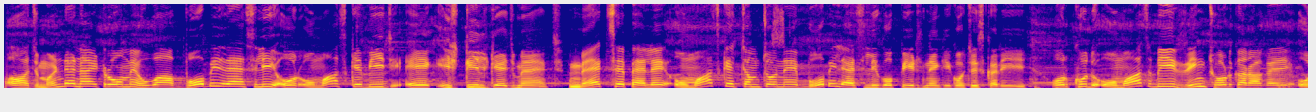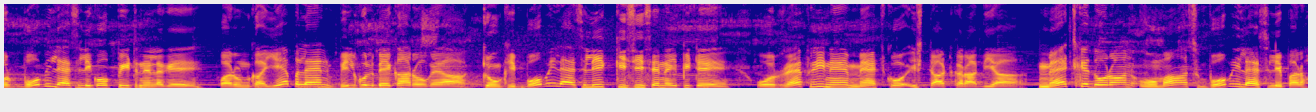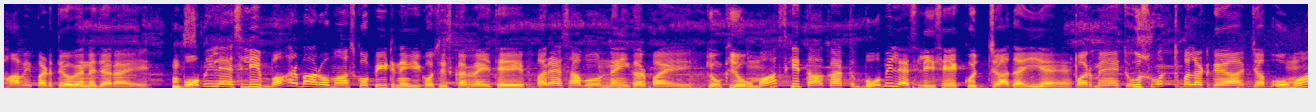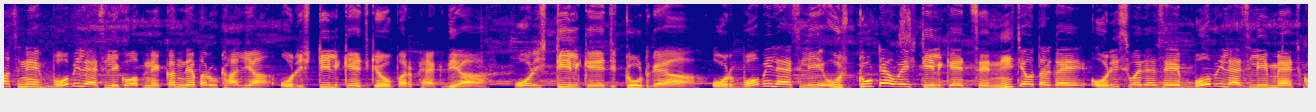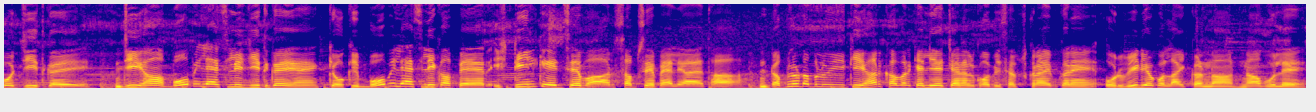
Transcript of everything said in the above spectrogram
आज Monday night रो में हुआ बॉबी लेस्ली और ओमास के बीच एक स्टील केज मैच मैच से पहले ओमास के चमचों ने बॉबी लेस्ली को पीटने की कोशिश करी और खुद ओमास भी रिंग छोड़कर आ गए और बॉबी लेस्ली को पीटने लगे। पर उनका यह प्लान बिल्कुल बेकार हो गया, क्योंकि बॉबी लेस्ली किसी से नहीं पीटे। और रेफरी ने मैच को स्टार्ट करा दिया। मैच के दौरान ओमास बॉबी लेस्ली पर हावी पड़ते हुए नज़र आए। बॉबी लेस्ली बार बार ओमास को पीटने की कोशिश कर रहे थे, पर ऐसा वो नहीं कर पाए, क्योंकि ओमास की ताकत बॉबी लेस्ली से कुछ ज़्यादा ही है। पर मैच उस वक्त पलट गया जब ओमास ने बॉबी लेस्ली को अपने कंधे पर उठा लिया और स्टील केज के ऊपर फेंक दिया। और स्टील केज टूट गया और बॉबी लैसली उस टूटे हुए स्टील केज से नीचे उतर गए और इस वजह से बॉबी लेस्ली मैच को जीत गए। जी हाँ बॉबी लेस्ली जीत गए हैं क्योंकि बॉबी लैसली का पैर स्टील केज से बाहर सबसे पहले आया था। डब्ल्यू की हर खबर के लिए चैनल को अभी सब्सक्राइब करें और वीडियो को लाइक करना ना भूलें।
